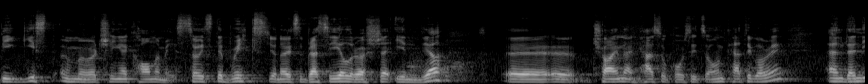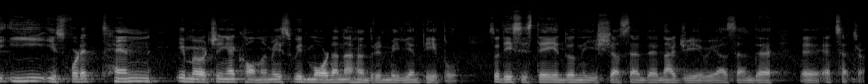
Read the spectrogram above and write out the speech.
biggest emerging economies. So it's the BRISE, you know, it's Brazil, Russia, India. Uh, uh, China has, of course, its own category. And then the E is for the 10 emerging economies with more than 100 million people. So this is the Indonesias and the Nigerias and the, uh, etc.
